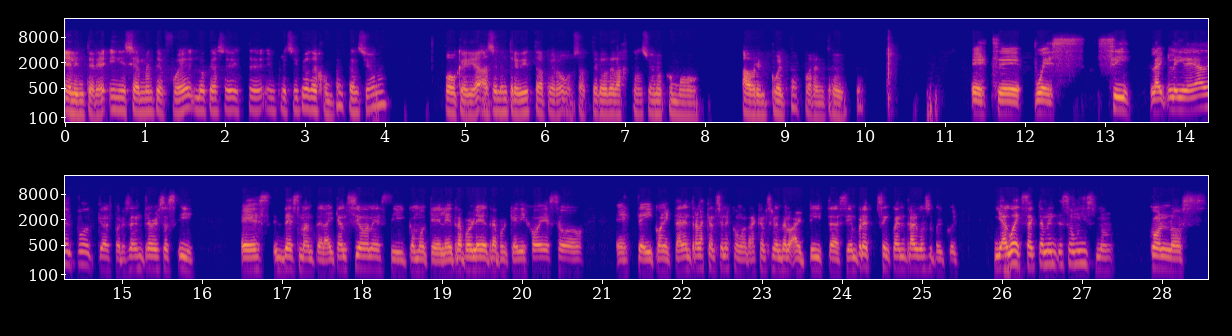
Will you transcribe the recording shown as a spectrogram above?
¿El interés inicialmente fue lo que haciste en principio de romper canciones? ¿O querías hacer entrevistas, pero usaste lo de las canciones como abrir puertas para entrevistas? Este, pues sí, like, la idea del podcast, por eso entrevistas y es desmantelar canciones y como que letra por letra, por qué dijo eso, este, y conectar entre las canciones con otras canciones de los artistas. Siempre se encuentra algo súper cool. Y hago exactamente eso mismo con los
